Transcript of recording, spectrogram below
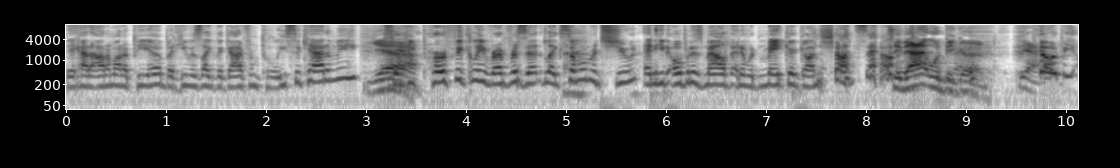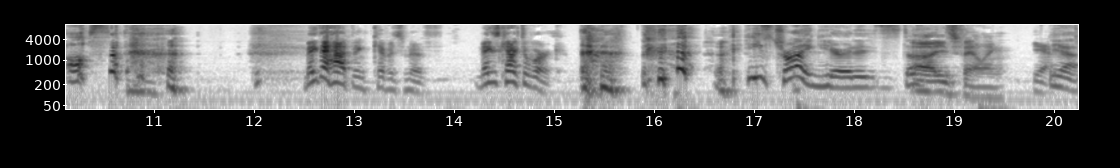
they had onomatopoeia, but he was like the guy from Police Academy. Yeah, So Yeah. he perfectly represent like someone would shoot and he'd open his mouth and it would make a gunshot sound. See, that would be good. Yeah, that would be awesome. make that happen, Kevin Smith. Make this character work. He's trying here, and it's. Uh, he's failing. Yeah, yeah.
